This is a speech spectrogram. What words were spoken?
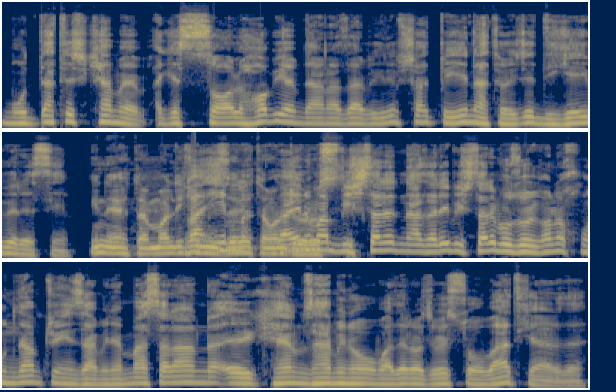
مدتش کمه. اگه سالها بیایم در نظر بگیریم شاید به یه نتایج دیگه ای برسیم. این احتمالی که و و احتمال اینو من بیشتر نظری بیشتر بزرگان خوندم تو این زمینه. مثلا اریک هلمز همینو اومده راجبش صحبت کرده.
